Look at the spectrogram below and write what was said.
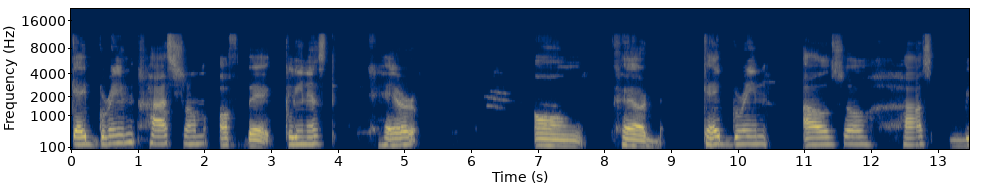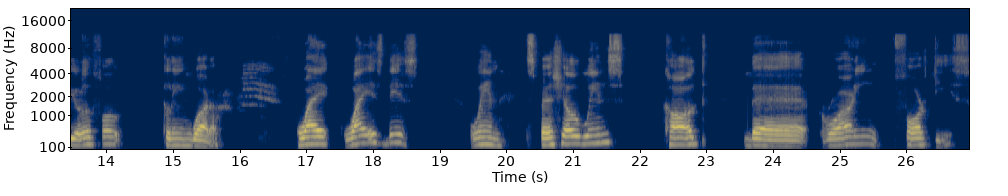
Cape Green has some of the cleanest hair on earth. Cape Green also has beautiful clean water. Why why is this? Wind special winds called the roaring forties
